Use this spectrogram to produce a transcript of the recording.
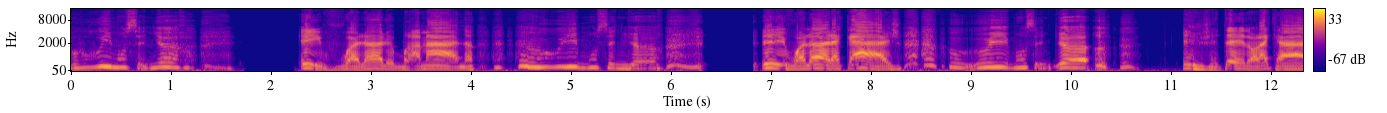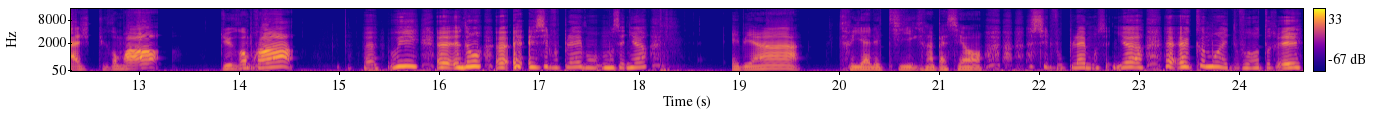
Oui, monseigneur. Et voilà le brahman. Oui, monseigneur. Et voilà la cage. Oui, monseigneur. Et j'étais dans la cage, tu comprends? Tu comprends? Euh, Oui, euh, non, euh, s'il vous plaît, monseigneur. Eh bien, cria le tigre impatient. S'il vous plaît, monseigneur, euh, euh, comment êtes-vous entré?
